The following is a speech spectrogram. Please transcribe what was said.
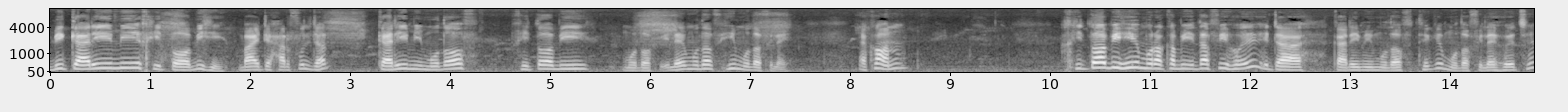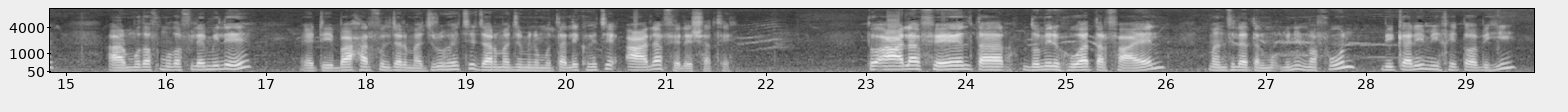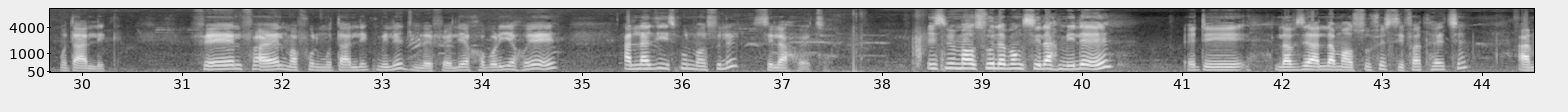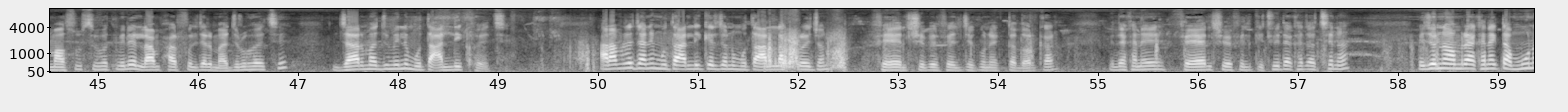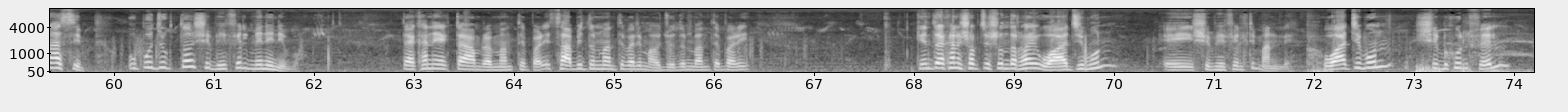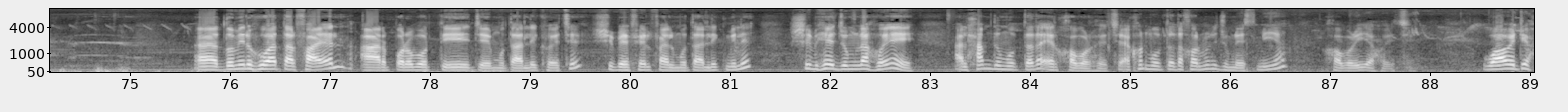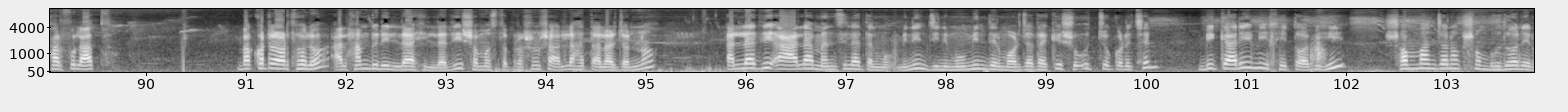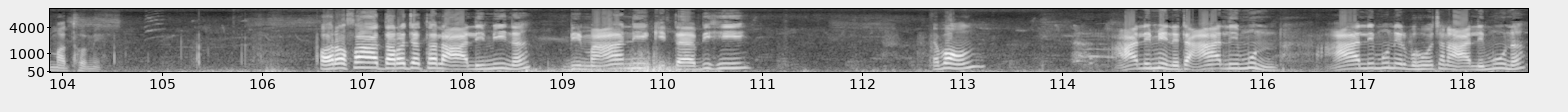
বি কারিমি খিতবিহি, বা এটি হারফুল জার কারিমি মুদফ, খিতবি মুদফ ইলাই, মুদফ হি, মুদফ ইলাই। এখন খিতবিহি মুরাকাবি ইদাফি হয়ে, এটা কারিমি মুদফ থেকে মুদফিলাই হয়েছে। আর মুদফ মুদফিলাই মিলে এটি বা হারফুল যার মাজরু হয়েছে যার মাঝে মিলে মুতালিক হয়েছে আলা ফেলের সাথে। তো আলা ফেল তার দমির হুয়া তার ফায়েল মনজিলাত আল মাফুল, বিকারিমি খিতবিহি মুতাল্লিক। ফেল ফায়েল মাফুল, মুতাল্লিক মিলে জুমলে ফেলিয়া খবরিয়া হয়ে আল্লাজি ইসমুল মৌসুলের সিলাহ হয়েছে। ইসমে মৌসুল এবং সিলাহ মিলে এটি লফজে আল্লাহ মাউসুফের সিফাত হয়েছে। আর মাউসুফ সিফাত মিলে লাম হারফুল যার মাজরু হয়েছে। যার মাজু মিলে মুতাল্লিক হয়েছে। আর আমরা জানি মুতাল্লিকের জন্য মুতাল্লাক প্রয়োজন। ফেল, শিবে ফেল যে কোনো একটা দরকার। কিন্তু এখানে ফেল, শিবে ফেল কিছুই দেখা যাচ্ছে না। এজন্য আমরা এখানে একটা মুনাসিব, উপযুক্ত শিবে ফেল মেনে নিব। তো এখানে একটা আমরা মানতে পারি, সাবিতুন মানতে পারি, মাউজুদুন মানতে পারি। কিন্তু এখানে সবচেয়ে সুন্দর হয় ওয়াজিবুন। এই শিবে ফেলটি মানলে। ওয়াজিবুন শিবহুল ফেল দমির হুয়া তার ফাইল আর পরবর্তী যে মুতালিক হয়েছে, শিবে ফেল ফাইল মুতালিক মিলে শিবহে জুমলা হয়ে আলহামদু মুবতাদা এর খবর হয়েছে। এখন মুবতাদা মানে জুমলা ইসমিয়া খবরিয়া হয়েছে। ওয়াও, এটি হরফুল আত বাক্যটার অর্থ হলো আলহামদুলিল্লাহ হিল্লাদি সমস্ত প্রশংসা আল্লাহ তালার জন্য। আল্লাদি আলা মনসিলাত আল মুমিনিন, যিনি মুমিনদের মর্যাদাকে সুউচ্চ করেছেন। বিকারিমি খিতবিহি সম্মানজনক সম্বোধনের মাধ্যমে। অরফা দরজাত আল আলিমিনা বিমানি কিতাবিহি। এবং আলিমিন, এটা আলিমুন, আলিমুনের বহুবচন আলিমুনা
